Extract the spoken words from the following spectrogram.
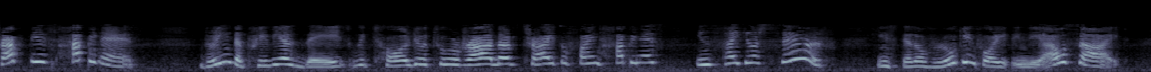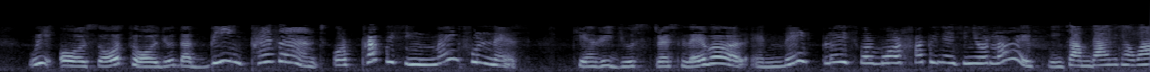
practice happiness. During the previous days, we told you to rather try to find happiness inside yourself instead of looking for it in the outside. We also told you that being present or practicing mindfulness can reduce stress level and make place for more happiness in your life. ยังจำได้ไหมคะว่า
